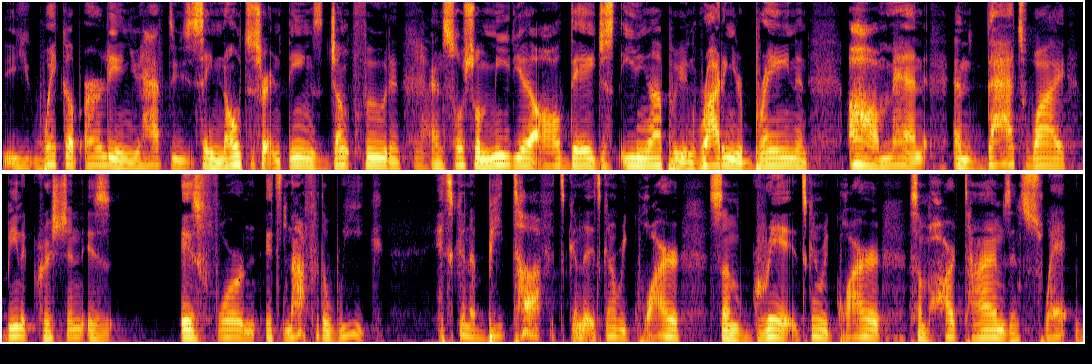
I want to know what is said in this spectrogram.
you wake up early and you have to say no to certain things, junk food and Yeah. and social media all day, just eating up and rotting your brain and oh man. And that's why being a Christian is is for it's not for the weak it's gonna be tough. It's gonna it's gonna require some grit. It's gonna require some hard times and sweat and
